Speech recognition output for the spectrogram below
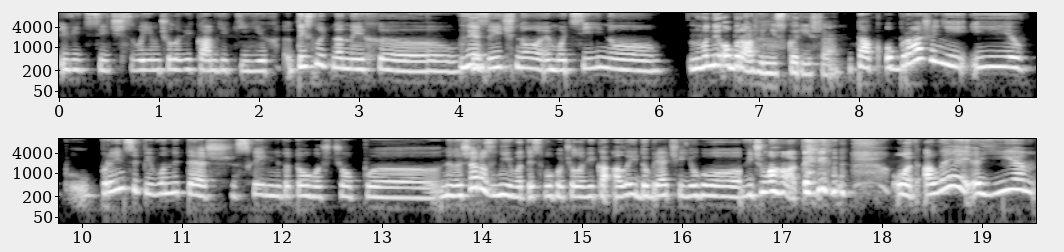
відсіч своїм чоловікам, які їх тиснуть на них е, фізично, емоційно. Ну, вони ображені скоріше. Так, ображені, і в принципі вони теж схильні до того, щоб е, не лише розгнівати свого чоловіка, але й добряче його відшмагати. От, але є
